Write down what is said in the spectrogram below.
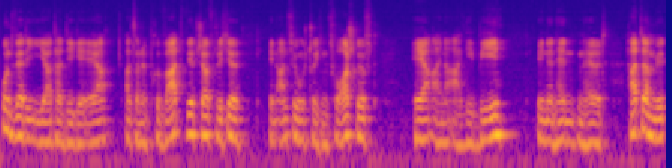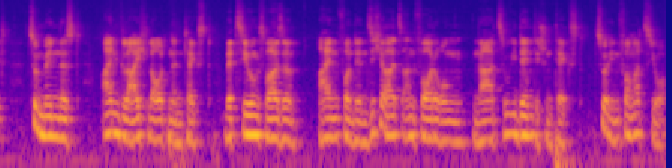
und wer die IATA DGR als eine privatwirtschaftliche in Anführungsstrichen Vorschrift eher eine AGB in den Händen hält, hat damit zumindest einen gleichlautenden Text bzw. einen von den Sicherheitsanforderungen nahezu identischen Text zur Information.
